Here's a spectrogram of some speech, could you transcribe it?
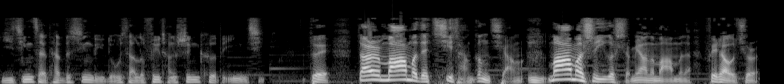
已经在他的心里留下了非常深刻的印记。对，当然妈妈的气场更强。嗯，妈妈是一个什么样的妈妈呢？非常有趣儿。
